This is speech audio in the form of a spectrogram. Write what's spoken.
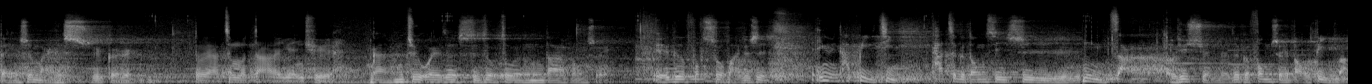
等于是买了十个人。对啊，这么大的园区，你看，就为了这十座做了那么大的风水。有一个说法就是，因为它毕竟它这个东西是墓葬而去选的这个风水宝地嘛，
